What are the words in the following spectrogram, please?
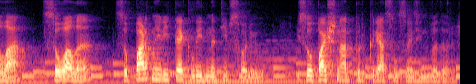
Olá, sou o Alan, sou Partner e Tech Lead na Tips for You e sou apaixonado por criar soluções inovadoras.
